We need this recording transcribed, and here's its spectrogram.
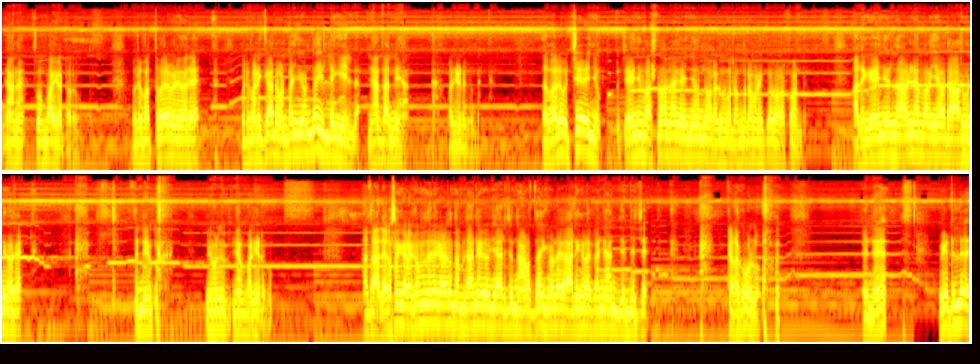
ഞാൻ തൂമ്പായി കെട്ടിറങ്ങും. ഒരു പത്ത് പേര് മണി വരെ ഒരു പണിക്കാരൻ ഉണ്ടെങ്കിൽ ഉണ്ട് ഇല്ലെങ്കിൽ ഇല്ല. ഞാൻ തന്നെയാണ് പണിയെടുക്കുന്നത്. അതുപോലെ ഉച്ച കഴിഞ്ഞു. ഉച്ച കഴിഞ്ഞ് ഭക്ഷണമെല്ലാം കഴിഞ്ഞ് ഒന്ന് ഉറങ്ങും. ഒരു ഒന്നര മണിക്കൂർ ഉറക്കമുണ്ട്. അതും കഴിഞ്ഞ് ഒരു നാളിൽ ഞാൻ പറഞ്ഞാൽ ഒരു ആറു മണി വരെ പിന്നെയും ഞാൻ പണിയെടുക്കും. അത് തലേ ദിവസം കിടക്കുമ്പോൾ തന്നെ കിടക്കും. തമ്പുരാനൊക്കെ വിചാരിച്ച് നാളത്തേക്കുള്ള കാര്യങ്ങളൊക്കെ ഞാൻ ചിന്തിച്ച് കിടക്കുള്ളൂ. പിന്നെ വീട്ടിൽ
